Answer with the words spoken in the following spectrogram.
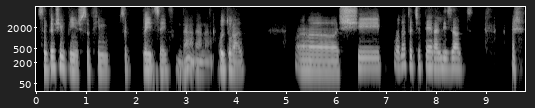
suntem și împinși să fim, să play it safe, Da, da, da. cultural. Uh, și odată ce te-ai realizat,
